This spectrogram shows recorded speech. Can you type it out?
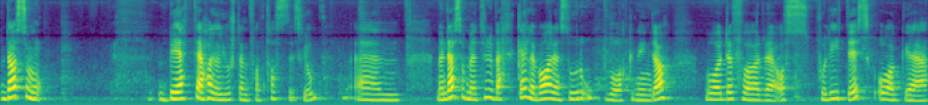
det som BT har jo gjort en fantastisk jobb. Um, men det som jeg tror virkelig var den store oppvåkninga, både for oss politisk og eh,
